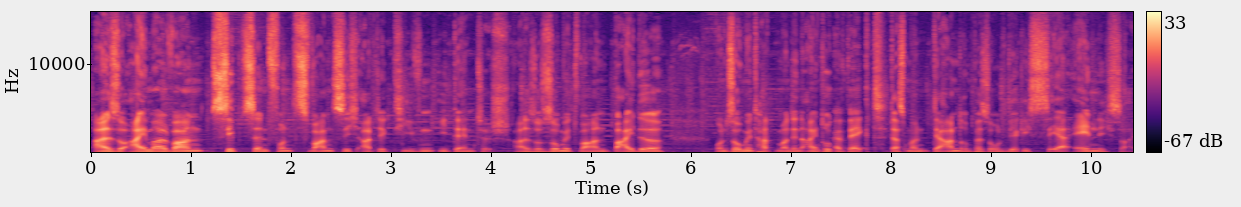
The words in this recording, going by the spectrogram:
Also einmal waren 17 von 20 Adjektiven identisch. Also somit waren beide und somit hat man den Eindruck erweckt, dass man der anderen Person wirklich sehr ähnlich sei.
